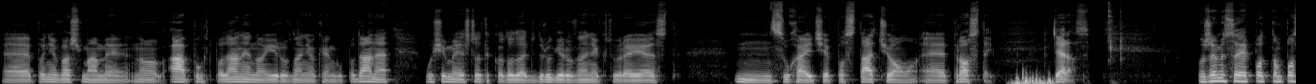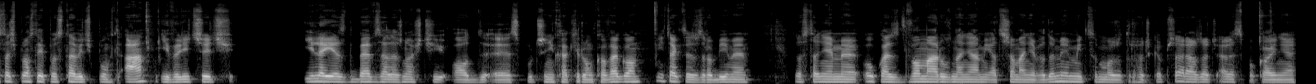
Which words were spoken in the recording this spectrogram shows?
e, ponieważ mamy no, A punkt podany, no i równanie okręgu podane. Musimy jeszcze tylko dodać drugie równanie, które jest, mm, słuchajcie, postacią e, prostej. Teraz Możemy sobie pod tą postać prostej postawić punkt A i wyliczyć, ile jest B w zależności od e, współczynnika kierunkowego. I tak też zrobimy. Dostaniemy układ z dwoma równaniami, a trzema niewiadomymi, co może troszeczkę przerażać, ale spokojnie,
